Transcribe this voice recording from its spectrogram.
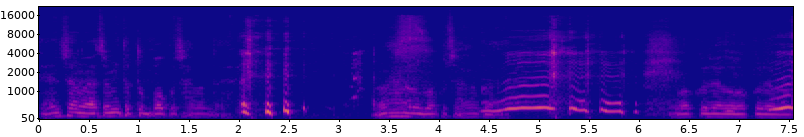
괜찮아 좀 이따 또 먹고 자는데 아 먹고 자는 거야 먹고 자고 먹고 자고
